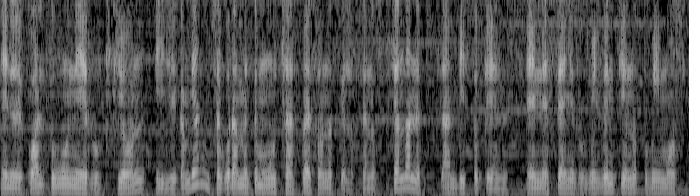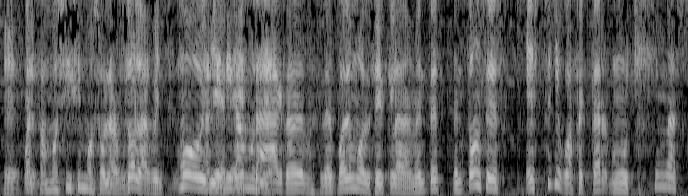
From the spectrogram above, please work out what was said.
en el cual tuvo una irrupción y le cambiaron. Seguramente muchas personas que lo están escuchando han, visto que en, este año 2021 tuvimos eh, el famosísimo SolarWinds. SolarWinds, muy bien, exacto, le podemos decir claramente. Entonces, esto llegó a afectar muchísimas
